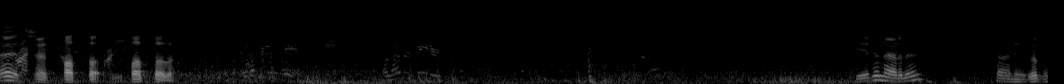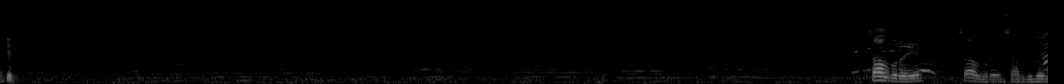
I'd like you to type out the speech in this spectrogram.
Evet. Evet patla patladı. Diğeri nerede? Bir taneydi Yok lan. ki. Sal burayı. Sal burayı sal gidelim.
